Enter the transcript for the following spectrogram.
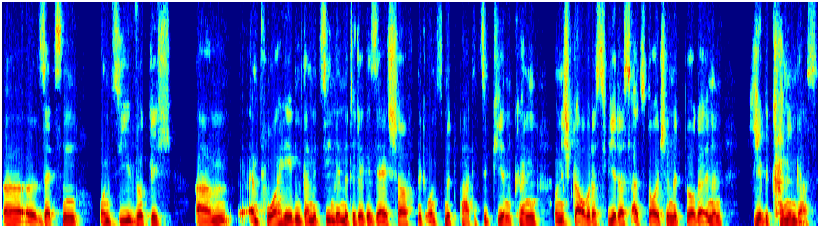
äh, setzen und sie wirklich ähm, emporheben, damit sie in der Mitte der Gesellschaft mit uns mitpartizipieren können. Und ich glaube, dass wir das als deutsche MitbürgerInnen hier, wir können das.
